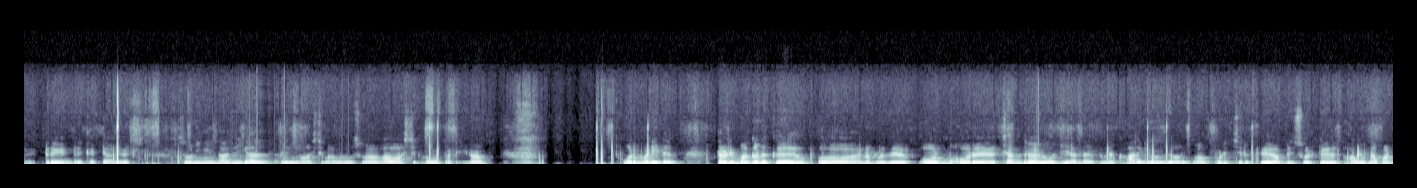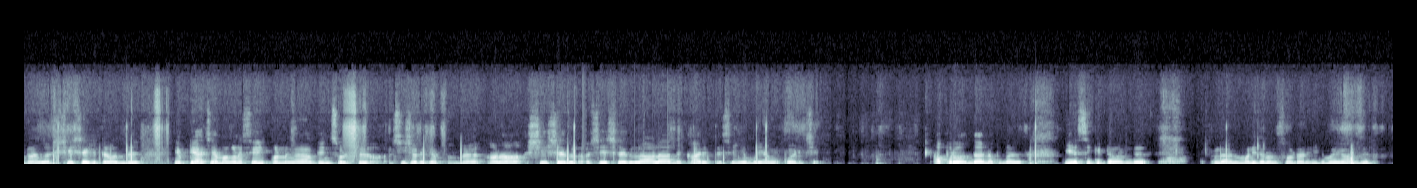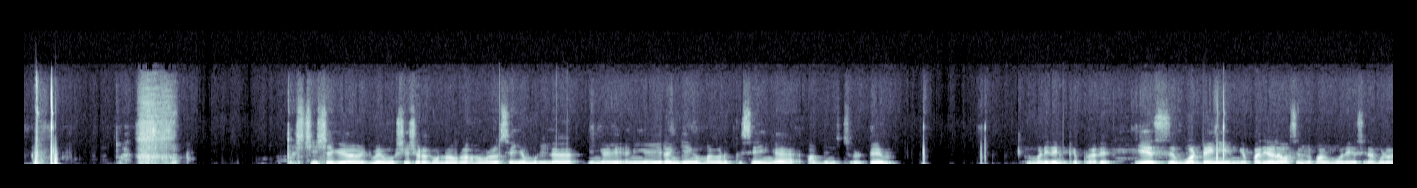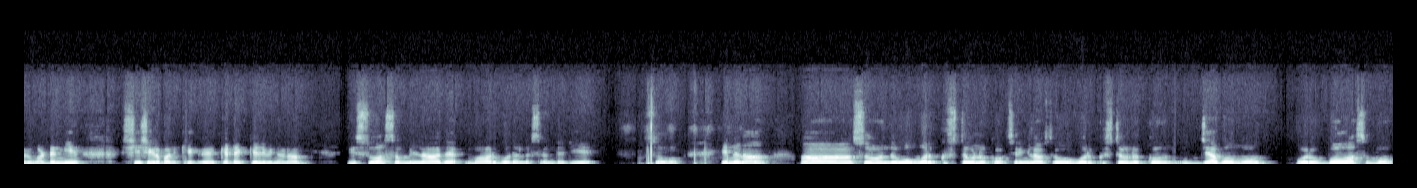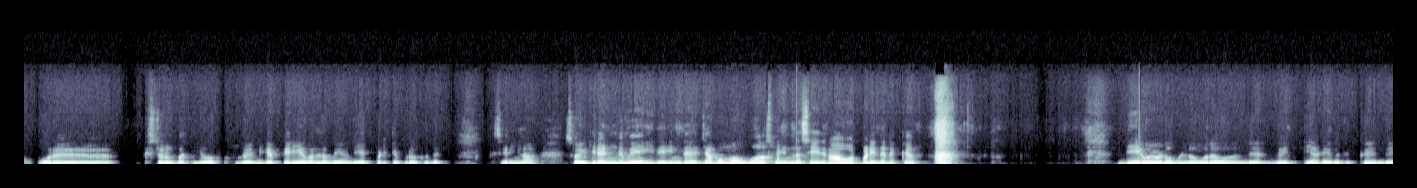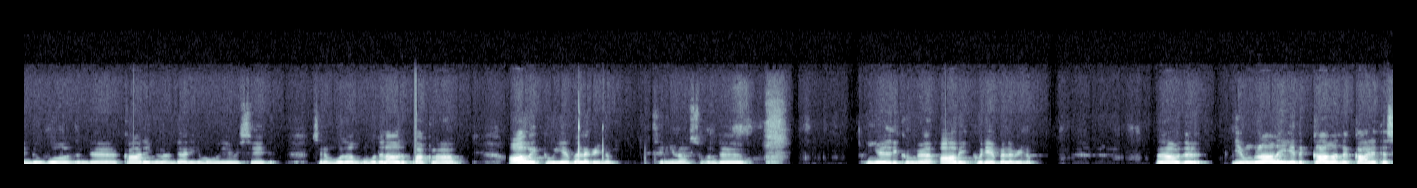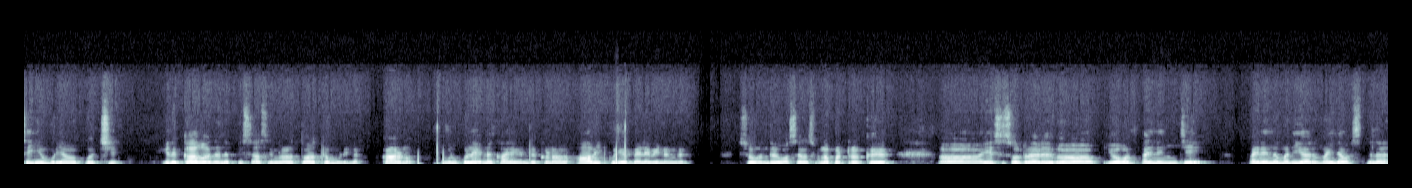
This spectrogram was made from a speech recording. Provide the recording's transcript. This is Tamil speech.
போயிற்று என்று கேட்டார்கள். ஸோ நீங்கள் இந்த அதிகாரத்தை நீங்கள் வாசித்து பார்க்கணும் ஸோ வாசித்து பார்க்கணும் பார்த்தீங்கன்னா ஒரு மனிதன் தன்னுடைய மகனுக்கு என்ன சொல்றது ஒரு ஒரு சந்திரலோஜி அந்த அந்த காரியங்கள் வந்து அவனுக்கு பிடிச்சிருக்கு அப்படின்னு சொல்லிட்டு அவங்க என்ன பண்ணுறாங்க ஷீஷை கிட்ட வந்து எப்படியாச்சும் என் மகனை சரி பண்ணுங்க அப்படின்னு சொல்லிட்டு ஷீஷை கேட்பாங்க. ஆனால் ஷீஷைகள் ஷீஷைகளால் அந்த காரியத்தை செய்ய முடியாமல் போயிடுச்சு. அப்புறம் வந்து என்ன பண்ணுறாங்க இயேசு கிட்ட வந்து அந்த அந்த மனிதன் வந்து சொல்கிறார் இது மாதிரி வந்து ஸ்ரீசேகர் இதுமாதிரி உங்கள் ஸ்ரீசேகர் சொன்னாங்க அவங்களால செய்ய முடியல. நீங்கள் நீங்கள் இறங்கி எங்கள் மகனுக்கு செய்யுங்க அப்படின்னு சொல்லிட்டு மனிதன் கேட்பாரு இயேசு உடனே நீங்கள் பதினாலு வாசனத்தில் பார்க்கும்போது ஏசு என்ன சொல்லுவார்? உடனே ஸ்ரீஷைகளை பார்த்து கேட்க கேட்ட கேள்வி என்னென்னா விசுவாசம் இல்லாத மாறுபடல சந்ததியே. ஸோ என்னன்னா ஸோ வந்து ஒவ்வொரு கிறிஸ்தவனுக்கும் சரிங்களா? ஸோ ஒவ்வொரு கிறிஸ்தவனுக்கும் ஜெபமும் ஒரு உபவாசமும் ஒரு கிறிஸ்தவனுக்கு பார்த்தீங்கன்னா ஒரு மிகப்பெரிய வல்லமையை வந்து ஏற்படுத்தி கொடுக்குது. சரிங்களா? ஸோ இது ரெண்டுமே இது இந்த ஜபமோ உபவாசம் என்ன செய்யுதுன்னா ஒரு மனிதனுக்கு தேவனோடு உள்ள உறவை வந்து விருத்தி அடைவதற்கு இந்த இந்த உபவாச இந்த காரியங்கள் வந்து அதிகமாக உதவி செய்யுது. சரி முத முதலாவது பார்க்கலாம். ஆவிக்குரிய பலவீனம். சரிங்களா? ஸோ வந்து நீங்கள் எழுதிக்கோங்க. ஆவிக்குரிய பலவீனம். அதாவது இவங்களால எதுக்காக அந்த காரியத்தை செய்ய முடியாமல் போச்சு? இதுக்காக வந்து அந்த பிசாசு இவங்களால் துரத்த முடியல? காரணம் உங்களுக்குள்ள என்ன காரியம் இருக்குன்னா ஆவிக்குரிய பலவீனங்கள். ஸோ வந்து வசனம் சொல்லப்பட்டிருக்கு. இயேசு சொல்கிறாரு யோகன் பதினஞ்சு பதினைந்தாம் அதிகாரம் ஐந்தாம் வசனத்துல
